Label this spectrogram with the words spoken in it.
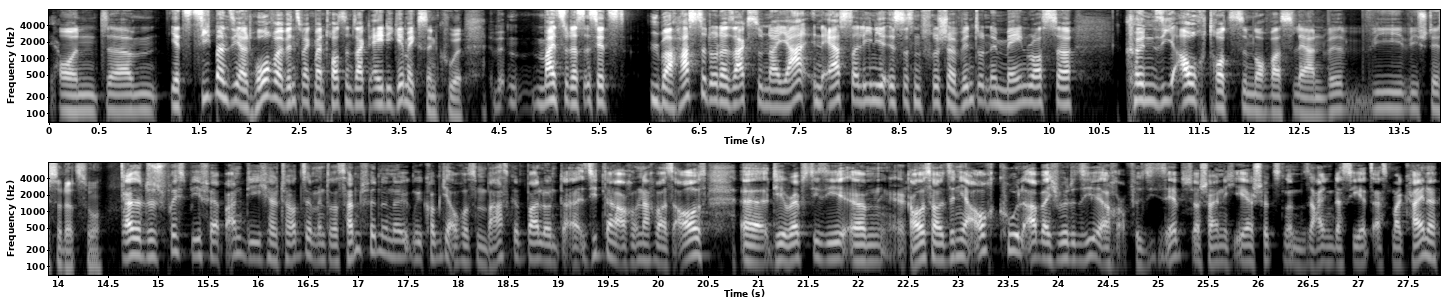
Ja. Und ähm, jetzt zieht man sie halt hoch, weil Vince McMahon trotzdem sagt, ey, die Gimmicks sind cool. Meinst du, das ist jetzt überhastet oder sagst du, naja, in erster Linie ist es ein frischer Wind und im Main-Roster können sie auch trotzdem noch was lernen. Wie, wie stehst du dazu? Also du sprichst BFAB an, die ich ja trotzdem interessant finde. Ne? Irgendwie kommt ja auch aus dem Basketball und äh, sieht da auch nach was aus. Äh, die Raps, die sie ähm, raushaut, sind ja auch cool, aber ich würde sie auch für sie selbst wahrscheinlich eher schützen und sagen, dass sie jetzt erstmal keine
